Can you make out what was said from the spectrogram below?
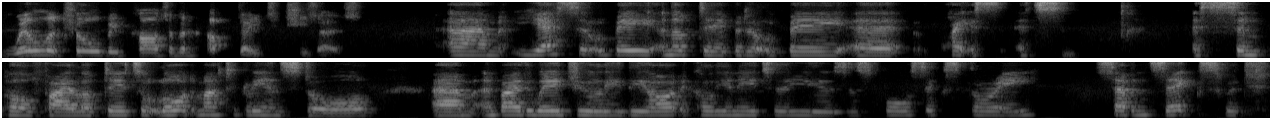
Will the tool be part of an update? She says. Um, yes, it will be an update, but it will be uh, quite a, it's a simple file update. So it'll automatically install. Um, and by the way, Julie, the article you need to use is 46376, which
